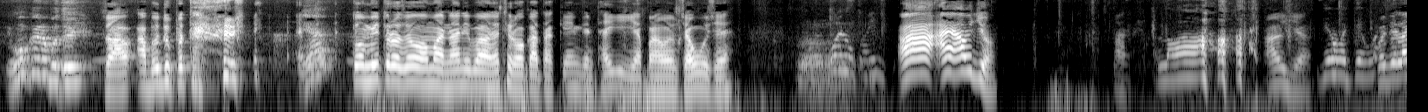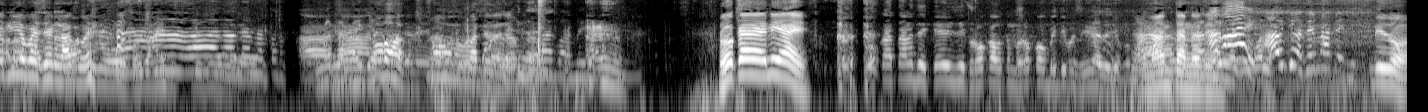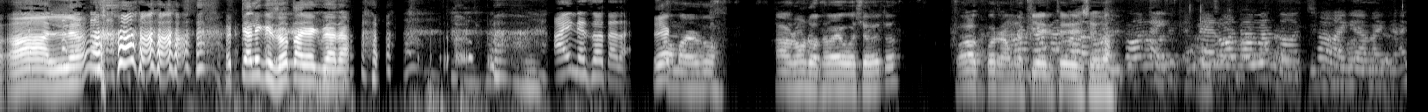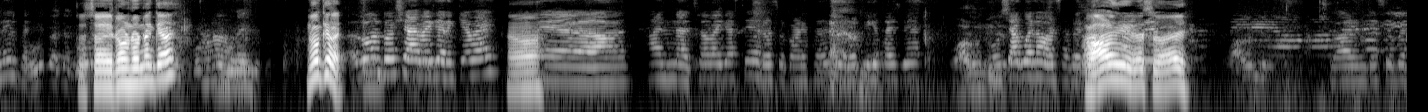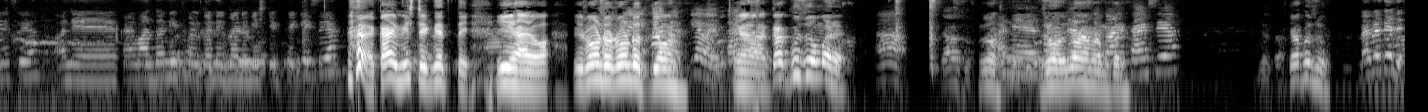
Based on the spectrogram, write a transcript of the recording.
હું કર્યું બધું તો આ બધું પતાવી તો મિત્રો જો અમારા નાની બા નથી રોકાતા કેમ કેમ થઈ ગયા પણ હવે જવું છે. આ આવજો. આવી ગયા પછી લાગી ગયો ભાઈ રોકાય નહીં આય રોકાતા નથી કેવી છે રોકાવ તમે રોકાવ બધી પછી વ્યાજ જજો માનતા નથી આવજો જય માતાજી દીધો હા લે અત્યારે કે જોતા એક દાડા આઈને જોતા હતા એક અમારે આ રોંઢો થવા આવ્યો છે હવે તો વાળ પર હમણાં કેરી થઈ રહી છે તો. રોંઢામાં તો છ વાગ્યા વાગ્યા અનિલભાઈ તો સો એ રોંઢો ના કહેવાય? નો કહેવાય? રોંઢો ચાર વાગ્યા ને કહેવાય હા. અને સાંજના વાગ્યા છે છે છે હું છે કાંઈ મિસ્ટેક છે નથી થઈ. ઈ હા એ રોંડો રોંઢો જ કહેવાનું. કાકુ કૂસો અમારે. હા જો. જો એમ એમ કરે. ક્યાં કૂસો બાય બાય કહી દે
